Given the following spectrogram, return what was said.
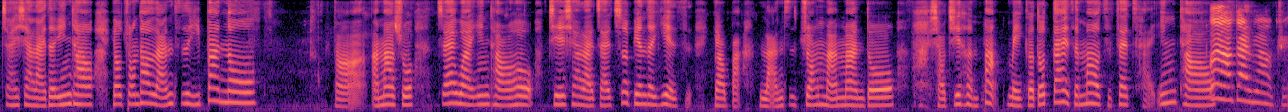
摘下来的樱桃要装到篮子一半哦。”啊，阿妈说。摘完樱桃后，接下来摘这边的叶子，要把篮子装满满的哦。啊，小鸡很棒，每个都戴着帽子在采樱桃。我要戴帽子，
